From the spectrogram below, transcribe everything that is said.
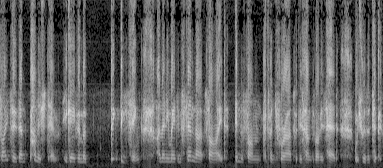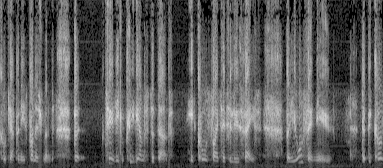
Saito then punished him. He gave him a big beating, and then he made him stand outside in the sun for 24 hours with his hands above his head, which was a typical Japanese punishment. But Toosey completely understood that. He'd caused Saito to lose face. But he also knew that because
